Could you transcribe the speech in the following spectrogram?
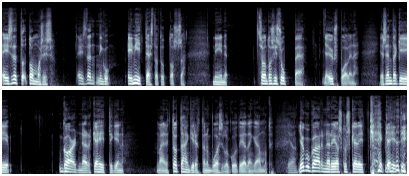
ei sitä to, tommosis, ei sitä niinku, ei niitä testattu tossa, niin se on tosi suppea ja yksipuolinen. Ja sen takia Gardner kehittikin, mä en nyt ole tähän kirjoittanut vuosilukua tietenkään, mutta Joo. joku Gardner joskus kelit, kehitti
